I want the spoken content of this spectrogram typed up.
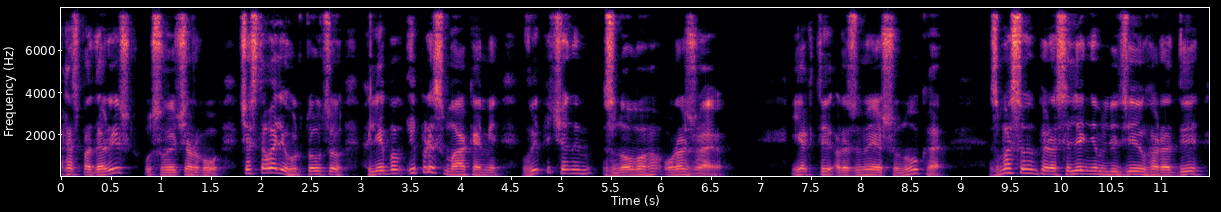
Гаспадары ж, у сваю чаргу, частавалі гуртоўцаў хлебам і прысмакамі, выпечаным з новага ўражаю. Як ты разумееш унука, з масавым перасяленнем людзей у гарады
